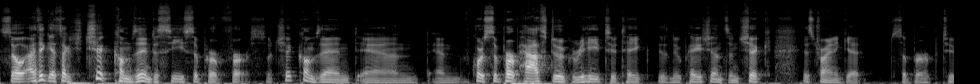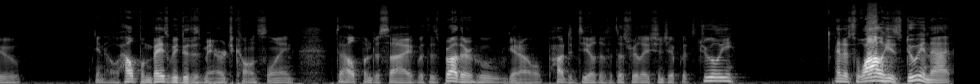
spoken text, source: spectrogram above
So I think it's actually Chick comes in to see Superb first. So Chick comes in and and of course Superb has to agree to take his new patients and Chick is trying to get Superb to you know help him basically do this marriage counseling to help him decide with his brother who you know how to deal with this relationship with Julie. And it's while he's doing that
